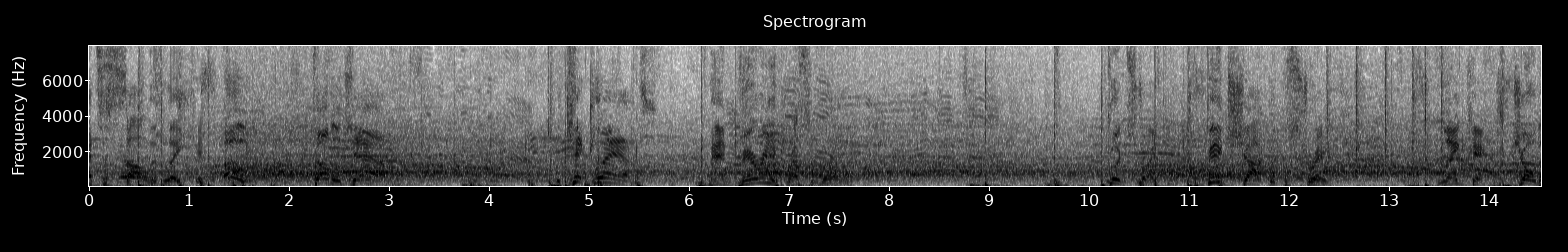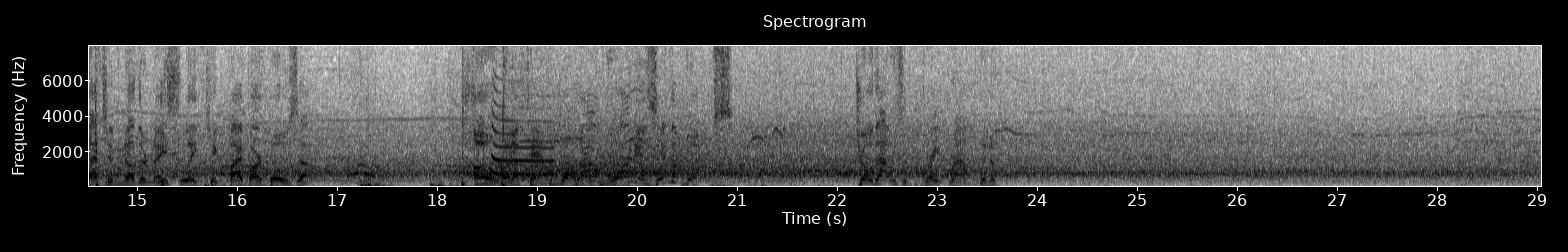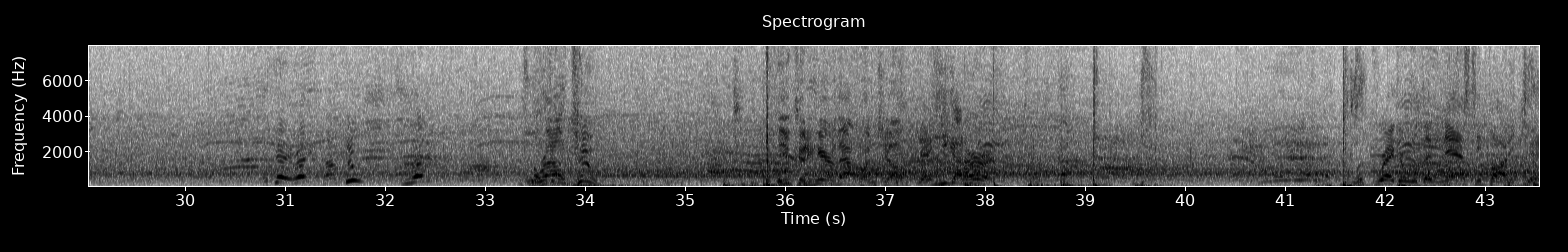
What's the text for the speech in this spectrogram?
That's a solid leg kick. Oh, double jab. The kick lands. Man, very aggressive early. Good striking. Big shot with the straight. Leg kick. Joe, that's another nice leg kick by Barboza. Oh, left hand. Round one is in the books. Joe, that was a great round. And a Okay, ready? Round two. You ready? round two. You could hear that one, Joe. Yeah, he got hurt. McGregor with a nasty body kick.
